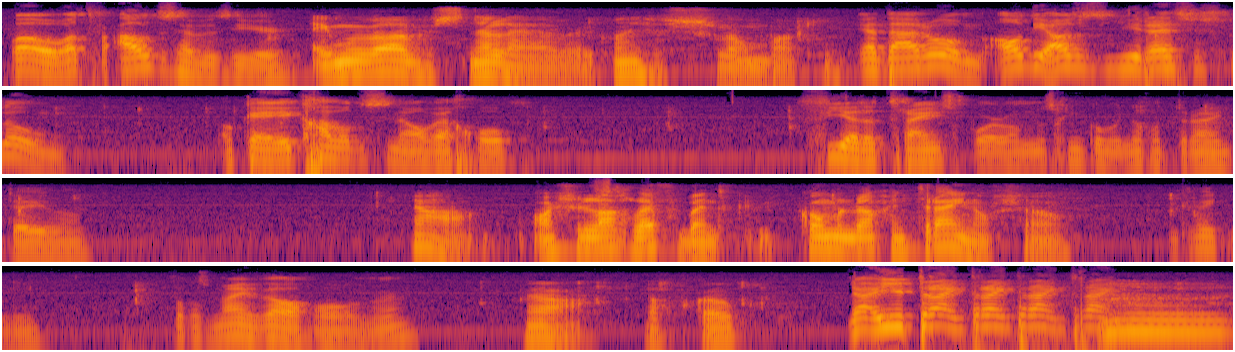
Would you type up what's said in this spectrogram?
Wow, wat voor auto's hebben ze hier? Ik moet wel even sneller hebben. Ik wil niet zo'n sloombakje. Ja, daarom. Al die auto's die hier rijden zijn sloom. Oké, ik ga wel de snelweg op. Via de treinspoor, want misschien kom ik nog een trein tegen. Ja, als je laag level bent, komen er dan geen trein of zo? Ik weet niet. Volgens mij wel gewoon, hè. Ja, dacht ik ook. Ja, hier, trein, trein, trein, trein.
